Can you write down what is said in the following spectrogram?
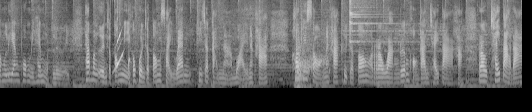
ต้องเลี่ยงพวกนี้ให้หมดเลย ถ้าบังเอิญจะต้องมีก็ควรจะต้องใส่แว่นที่จะกันน้ำไว้นะคะ ข้อที่สองนะคะคือจะต้องระวังเรื่องของการใช้ตาค่ะ เราใช้ตาได้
